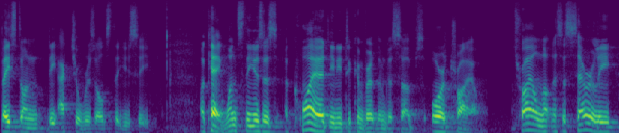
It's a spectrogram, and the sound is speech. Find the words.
based on the actual results that you see. Okay, once the user's acquired, you need to convert them to subs or a trial. Trial not necessarily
